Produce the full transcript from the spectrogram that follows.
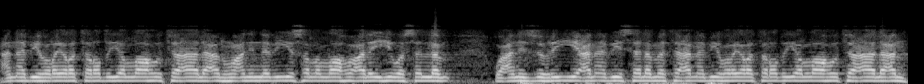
عن أبي هريرة رضي الله تعالى عنه عن النبي صلى الله عليه وسلم وعن الزهري عن أبي سلمة عن أبي هريرة رضي الله تعالى عنه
